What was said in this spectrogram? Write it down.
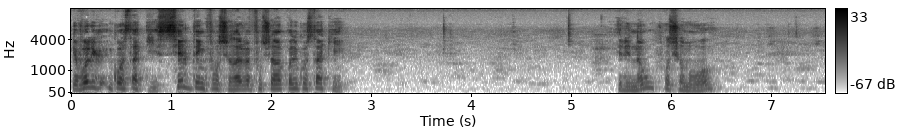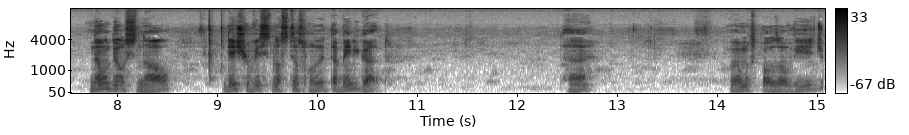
eu vou encostar aqui. Se ele tem que funcionar, vai funcionar quando encostar aqui. Ele não funcionou. Não deu sinal. Deixa eu ver se nosso transformador está bem ligado. Tá? Vamos pausar o vídeo.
